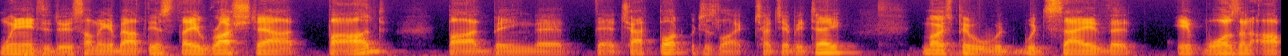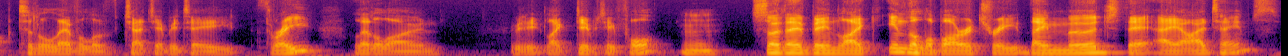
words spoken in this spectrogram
We need to do something about this. They rushed out Bard, Bard being their, their chatbot, which is like ChatGPT. Most people would, would say that it wasn't up to the level of ChatGPT 3, let alone like GPT 4. Hmm. So they've been like in the laboratory, they merged their AI teams.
